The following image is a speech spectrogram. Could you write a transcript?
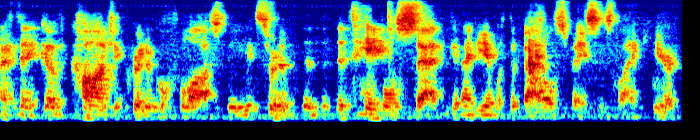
I think, of Kant and critical philosophy. It's sort of the, the, table set, get an idea of what the battle space is like here.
